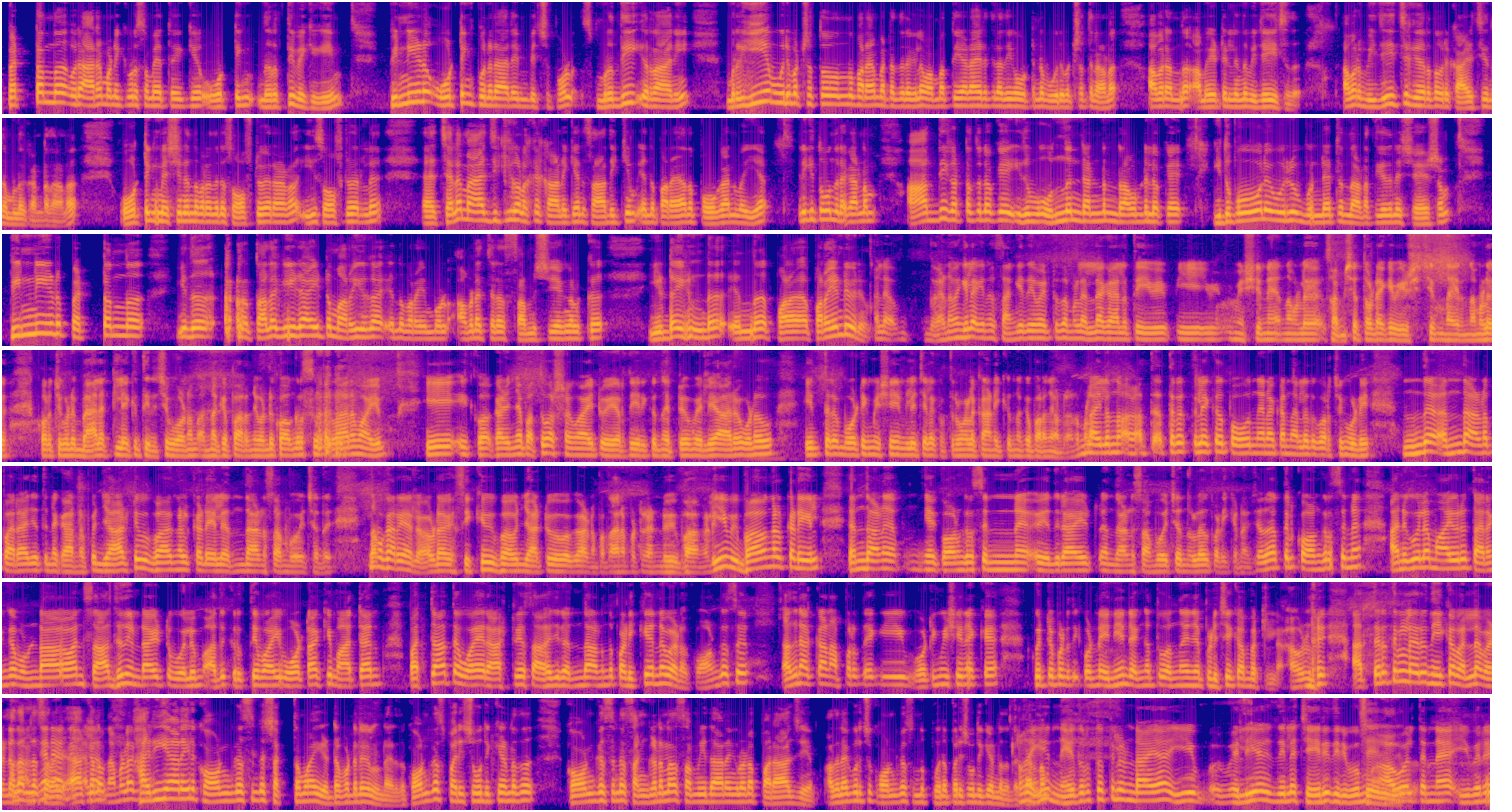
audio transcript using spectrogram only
പെട്ടെന്ന് ഒരു അരമണിക്കൂർ സമയത്തേക്ക് വോട്ടിംഗ് നിർത്തിവെക്കുകയും പിന്നീട് വോട്ടിംഗ് പുനരാരംഭിച്ചപ്പോൾ സ്മൃതി ഇറാനി മൃഗീയ ഭൂരിപക്ഷത്തൊന്നും പറയാൻ പറ്റത്തില്ലെങ്കിലും അമ്പത്തി ഏഴായിരത്തിലധികം വോട്ടിന്റെ ഭൂരിപക്ഷത്തിനാണ് അവരന്ന് അമേഠിയിൽ നിന്ന് വിജയിച്ചത്. അവർ വിജയിച്ച് കയറുന്ന ഒരു കാഴ്ചയും നമ്മൾ കണ്ടതാണ്. വോട്ടിംഗ് മെഷീൻ എന്ന് പറയുന്ന ഒരു സോഫ്റ്റ്വെയർ ആണ്. ഈ സോഫ്റ്റ്വെയറിൽ ചില മാജിക്കുകളൊക്കെ കാണിക്കാൻ സാധിക്കും എന്ന് പറയാതെ പോകാൻ വയ്യ എനിക്ക് തോന്നുന്നില്ല. കാരണം ആദ്യ ഘട്ടത്തിലൊക്കെ ഇത് ഒന്നും രണ്ടും റൗണ്ടിലൊക്കെ ഇതുപോലെ ഒരു മുന്നേറ്റം നടത്തിയതിന് ശേഷം പിന്നീട് പെട്ടെന്ന് ഇത് തലകീഴായിട്ട് മറിയുക എന്ന് പറയുമ്പോൾ അവിടെ ചില സംശയങ്ങൾക്ക് ഇടയുണ്ട് എന്ന് പറയേണ്ടി വരും. അല്ല വേണമെങ്കിൽ അതിന് സാങ്കേതികമായിട്ട് നമ്മൾ എല്ലാ കാലത്തും ഈ ഈ മെഷീനെ നമ്മൾ സംശയത്തോടെയൊക്കെ വീക്ഷിച്ചിരുന്നായിരുന്നു. നമ്മൾ കുറച്ചുകൂടി ബാലറ്റിലേക്ക് തിരിച്ചു പോകണം എന്നൊക്കെ പറഞ്ഞുകൊണ്ട് കോൺഗ്രസ് പ്രധാനമായും ഈ കഴിഞ്ഞ പത്ത് വർഷമായിട്ട് ഉയർത്തിയിരിക്കുന്ന ഏറ്റവും വലിയ ആരോപണവും ഇത്തരം വോട്ടിംഗ് മെഷീനിൽ ചില കൃത്രിമങ്ങൾ കാണിക്കുന്നൊക്കെ പറഞ്ഞുകൊണ്ട്. നമ്മൾ അതിലൊന്നും അത്ത- അത്തരത്തിലേക്ക് പോകുന്നതിനേക്കാൾ നല്ലത് കുറച്ചും കൂടി എന്ത് എന്താണ് പരാജയത്തിന്റെ കാരണം? ഇപ്പം ജാട്ടി വിഭാഗങ്ങൾക്കിടയിൽ എന്താണ് സംഭവിച്ചത്? നമുക്കറിയാലോ അവിടെ സിഖ് വിഭാഗം ജാട്ടി വിഭാഗമാണ് പ്രധാനപ്പെട്ട രണ്ട് വിഭാഗങ്ങൾ. ഈ വിഭാഗങ്ങൾക്കിടയിൽ എന്താണ് കോൺഗ്രസിന് എതിരായിട്ട് എന്താണ് സംഭവിച്ചതെന്നുള്ളത് പഠിക്കണം. യഥാർത്ഥത്തിൽ കോൺഗ്രസിന് അനുകൂലമായൊരു തരംഗം ഉണ്ടാകാൻ സാധ്യത ഉണ്ടായിട്ട് പോലും അത് കൃത്യമായി വോട്ടാക്കി മാറ്റാൻ പറ്റാത്ത പോയ രാഷ്ട്രീയ സാഹചര്യം എന്താണെന്ന് പഠിക്കുക തന്നെ വേണം. കോൺഗ്രസ് അതിനൊക്കെയാണ് അപ്പുറത്തേക്ക് ഈ വോട്ടിംഗ് മെഷീനൊക്കെ കുറ്റപ്പെടുത്തിക്കൊണ്ട് ഇനിയും രംഗത്ത് വന്നു കഴിഞ്ഞാൽ പിടിച്ചേക്കാൻ പറ്റില്ല. അതുകൊണ്ട് അത്തരത്തിലുള്ള ഒരു നീക്കമല്ല വേണ്ടത്. ഹരിയാനയിൽ കോൺഗ്രസിന്റെ ശക്തമായ ഇടപെടലുകൾ ഉണ്ടായിരുന്നു കോൺഗ്രസ് പരിശോധിക്കേണ്ടത് കോൺഗ്രസിന്റെ സംഘടനാ സംവിധാനങ്ങളുടെ പരാജയം അതിനെക്കുറിച്ച് കോൺഗ്രസ് ഒന്ന് പുനഃപരിശോധിക്കേണ്ടതുണ്ട്. ഈ നേതൃത്വത്തിലുണ്ടായ ഈ വലിയ ഇതിലെ ചേരിതിരിവും അതുപോലെ തന്നെ ഇവർ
